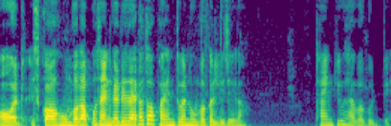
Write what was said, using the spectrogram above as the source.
और इसका होमवर्क आपको सेंड कर दिया जाएगा तो आप हैंड टू हैंड होमवर्क कर लीजिएगा। Thank you have a good day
